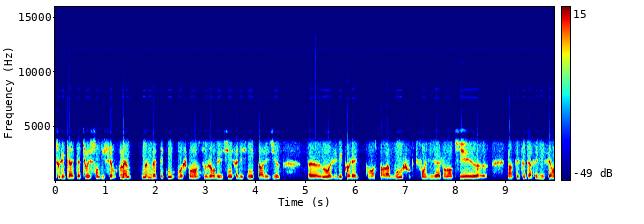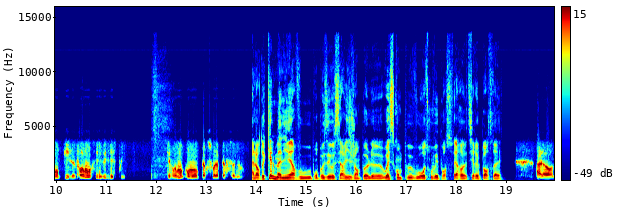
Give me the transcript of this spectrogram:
tous les caricaturistes sont différents. Même, même la technique, moi, je commence toujours à dessiner, à dessiner par les yeux. Euh, moi, j'ai des collègues qui commencent par la bouche ou qui font le visage en entier. Euh, c'est tout à fait différent. Puis, vraiment, c'est une vue de l'esprit. C'est vraiment comment on perçoit la personne. hein. Alors de quelle manière vous proposez au service, Jean-Paul euh, Où est-ce qu'on peut vous retrouver pour se faire euh, tirer le portrait? Alors,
